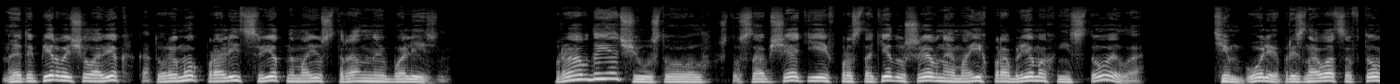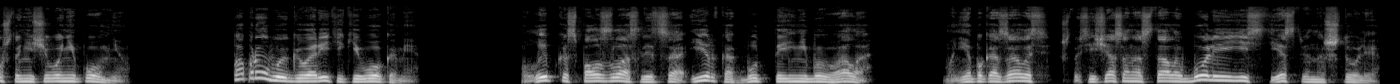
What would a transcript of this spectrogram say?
но это первый человек, который мог пролить свет на мою странную болезнь. Правда, я чувствовал, что сообщать ей в простоте душевной о моих проблемах не стоило, тем более признаваться в том, что ничего не помню. Попробую говорить и кивоками. Улыбка сползла с лица Ир, как будто и не бывало. Мне показалось, что сейчас она стала более естественна, что ли.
